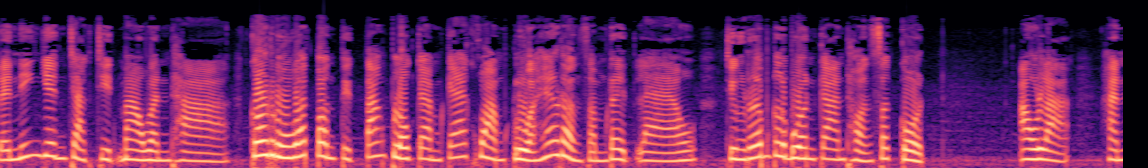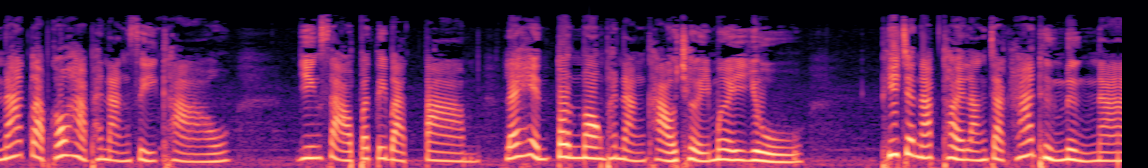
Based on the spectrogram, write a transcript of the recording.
และนิ่งเย็นจากจิตมาวันทา ก็รู้ว่าตนติดตั้งโปรแกรมแก้ความกลัวให้หล่อนสำเร็จแล้ว จึงเริ่มกระบวนการถอนสะกด เอาล่ะหันหน้ากลับเข้าหาผนังสีขาวหญิงสาวปฏิบัติตาม และเห็นตนมองผนังขาวเฉยเมยอยู่ พี่จะนับถอยหลังจากห้าถึงหนึ่งนะ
